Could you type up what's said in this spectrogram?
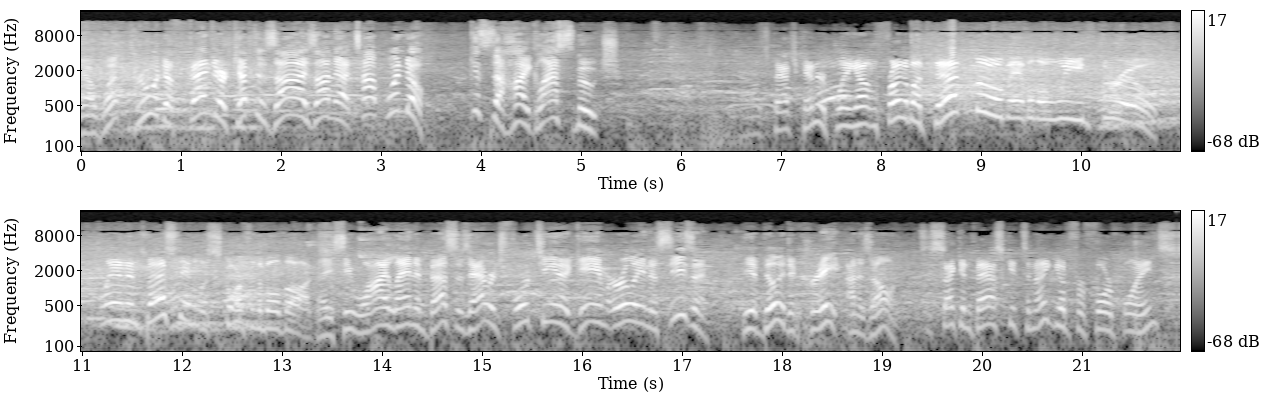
Yeah, went through a defender, kept his eyes on that top window. Gets the high glass smooch. Patrick Henry playing out in front of about that move, able to weave through. Landon Best able to score for the Bulldogs. Now you see why Landon Best has averaged 14 a game early in the season. The ability to create on his own. It's the second basket tonight, good for four points.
